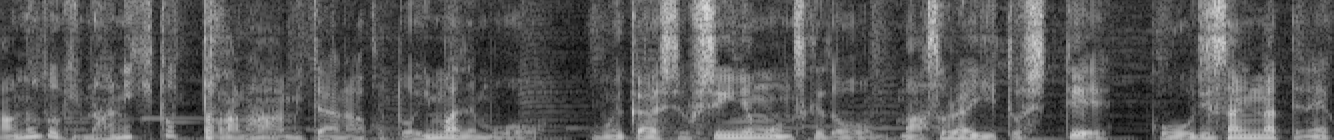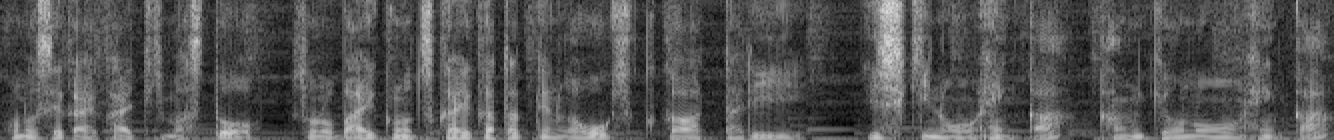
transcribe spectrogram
あの時何着とったかなみたいなことを今でも思い返して不思議に思うんですけど、まあそれはいいとして、こうおじさんになってね、この世界へ帰ってきますと、そのバイクの使い方っていうのが大きく変わったり、意識の変化、環境の変化、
